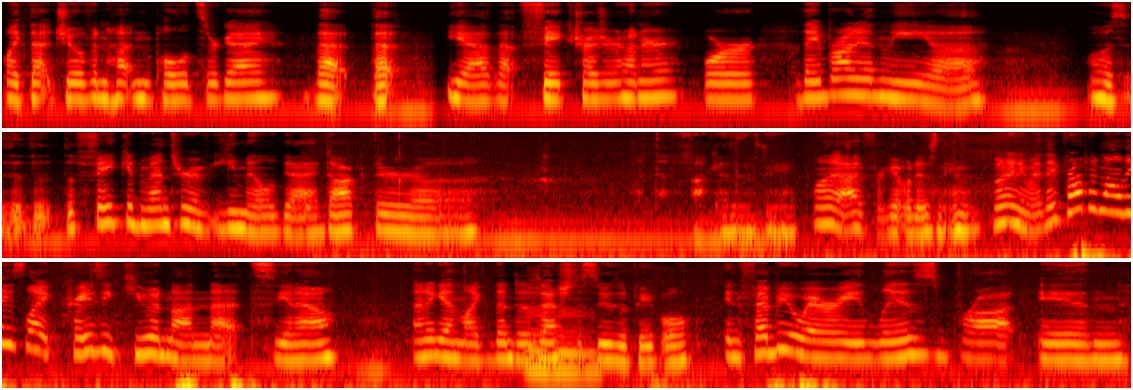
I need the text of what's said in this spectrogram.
Like that jovan hutton pulitzer guy that that yeah that fake treasure hunter. Or they brought in the uh what was it? The, the fake inventor of email guy dr uh fuck is his name? Well, I forget what his name is. But anyway, they brought in all these like crazy QAnon nuts, you know? And again, like mm-hmm. the Dinesh D'Souza people. In February, Liz brought in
